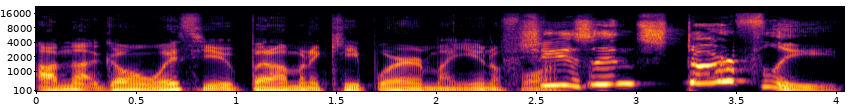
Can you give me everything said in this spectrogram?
I'm not going with you, but I'm going to keep wearing my uniform. She's in Starfleet.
